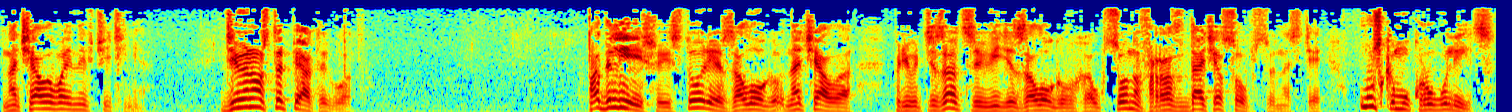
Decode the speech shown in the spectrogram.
начало войны в Чечне. 95 год, подлейшая история залогов, начало приватизации в виде залоговых аукционов, раздача собственности узкому кругу лиц.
